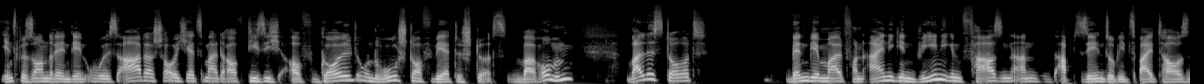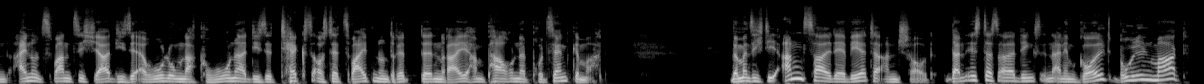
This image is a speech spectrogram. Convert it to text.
insbesondere in den USA, da schaue ich jetzt mal drauf, die sich auf Gold- und Rohstoffwerte stürzen. Warum? Weil es dort, wenn wir mal von einigen wenigen Phasen an absehen, so wie 2021, ja, diese Erholung nach Corona, diese Techs aus der zweiten und dritten Reihe haben ein paar hundert Prozent gemacht. Wenn man sich die Anzahl der Werte anschaut, dann ist das allerdings in einem Goldbullenmarkt,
